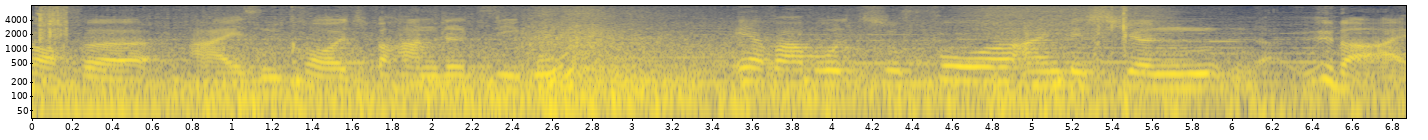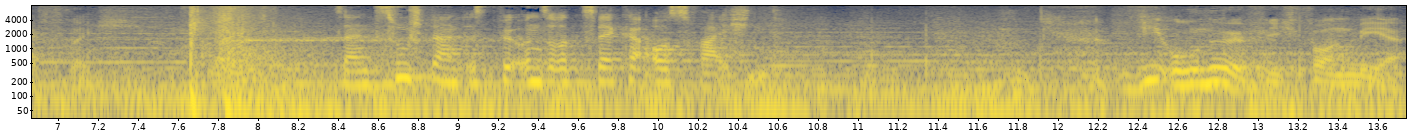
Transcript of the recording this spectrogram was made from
Ich hoffe, Eisenkreuz behandelt Sie gut. Er war wohl zuvor ein bisschen übereifrig. Sein Zustand ist für unsere Zwecke ausreichend. Wie unhöflich von mir.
